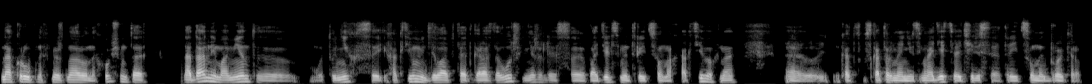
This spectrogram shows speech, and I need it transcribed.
на крупных международных, в общем-то, на данный момент э, вот у них с их активами дела обстоят гораздо лучше, нежели с владельцами традиционных активов, на, э, с которыми они взаимодействовали через э, традиционных брокеров.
